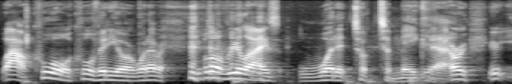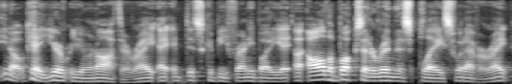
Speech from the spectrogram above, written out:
wow, cool, cool video or whatever. People don't realize what it took to make that. Or you're, you know, okay, you're you're an author, right? I, this could be for anybody. All the books that are in this place, whatever, right?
